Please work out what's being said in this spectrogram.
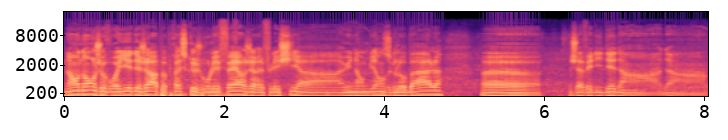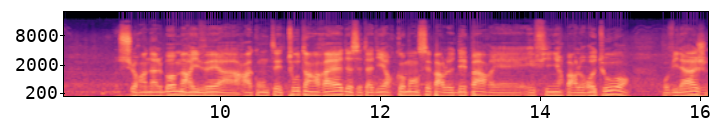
Non, non, je voyais déjà à peu près ce que je voulais faire. J'ai réfléchi à une ambiance globale. Euh, J'avais l'idée d'un, d'un- sur un album, arriver à raconter tout un raid, c'est-à-dire commencer par le départ et, et finir par le retour au village,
